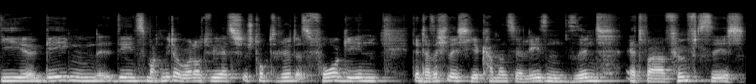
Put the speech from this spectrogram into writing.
die gegen den Smart Meter Rollout, wie jetzt strukturiert ist, vorgehen. Denn tatsächlich, hier kann man es ja lesen, sind etwa 50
